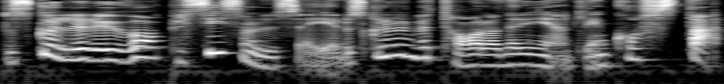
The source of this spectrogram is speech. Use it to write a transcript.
då skulle det ju vara precis som du säger, då skulle vi betala det det egentligen kostar.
